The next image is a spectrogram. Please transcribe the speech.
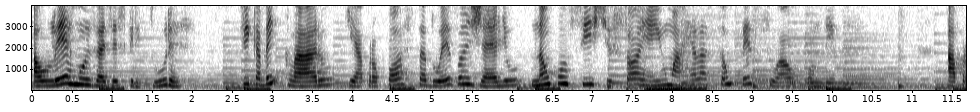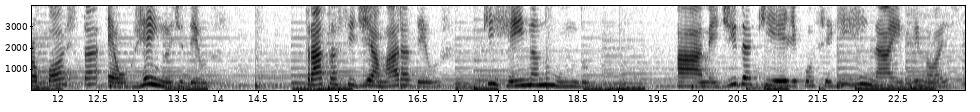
ao lermos as Escrituras, fica bem claro que a proposta do Evangelho não consiste só em uma relação pessoal com Deus. A proposta é o reino de Deus. Trata-se de amar a Deus, que reina no mundo. À medida que ele conseguir reinar entre nós,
